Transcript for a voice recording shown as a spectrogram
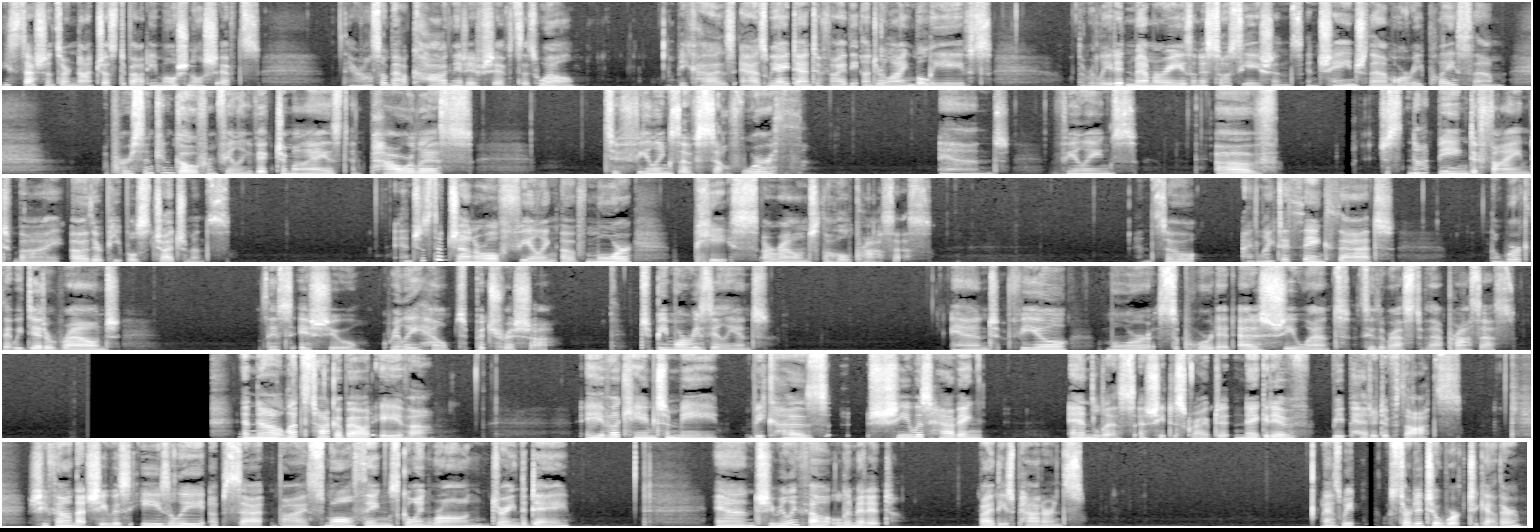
these sessions are not just about emotional shifts, they're also about cognitive shifts as well. Because as we identify the underlying beliefs, the related memories and associations, and change them or replace them, a person can go from feeling victimized and powerless to feelings of self worth and feelings of just not being defined by other people's judgments and just a general feeling of more peace around the whole process. And so I'd like to think that the work that we did around this issue really helped Patricia to be more resilient and feel more supported as she went through the rest of that process. And now let's talk about Ava. Ava came to me because she was having endless, as she described it, negative, repetitive thoughts. She found that she was easily upset by small things going wrong during the day, and she really felt limited by these patterns. As we started to work together,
